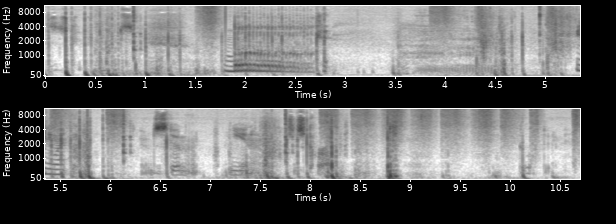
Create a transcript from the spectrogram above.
This is good. Brrr, Okay. Anyway, I'm just gonna, you know, just crawl. God damn it.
